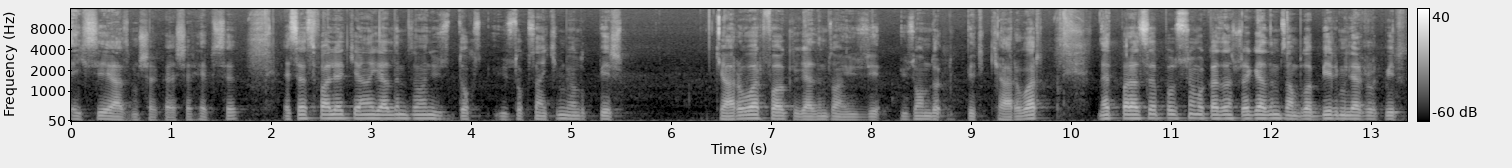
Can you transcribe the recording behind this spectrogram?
eksiye yazmış arkadaşlar hepsi. Esas faaliyet karına geldiğimiz zaman 190 192 milyonluk bir karı var. FAVÖK'e geldiğimiz zaman 100 114'lük bir karı var. Net parasal pozisyon ve kazançlara geldiğimiz zaman bu da 1 milyarlık bir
